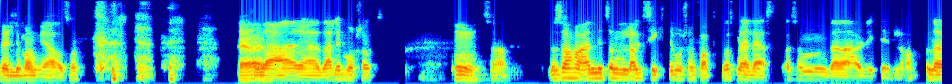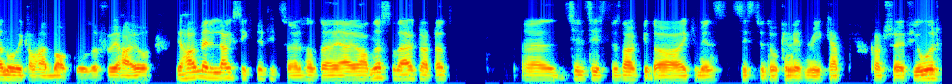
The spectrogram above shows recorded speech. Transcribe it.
veldig mange, jeg også. ja, det er, eh, det er litt morsomt. Mm. Så. Men så har jeg en litt sånn langsiktig morsom fakta som jeg leste. som Den er jo litt irrelevant, men det er jo noe vi kan ha i bakhodet. For vi har jo vi har en veldig langsiktig tidshorisont, jeg og Johannes. Og det er jo klart at eh, siden sist vi snakket, og ikke minst sist vi tok en liten recap, kanskje i fjor,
